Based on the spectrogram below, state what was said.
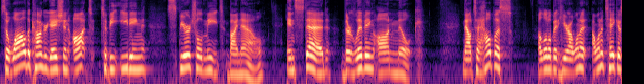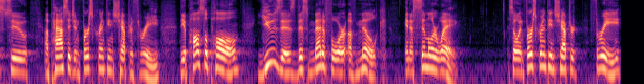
So while the congregation ought to be eating spiritual meat by now. Instead, they're living on milk. Now, to help us a little bit here, I want to I want to take us to a passage in 1 Corinthians chapter 3. The apostle Paul uses this metaphor of milk in a similar way. So in 1 Corinthians chapter 3,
